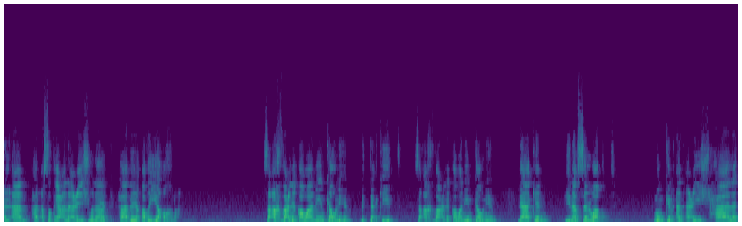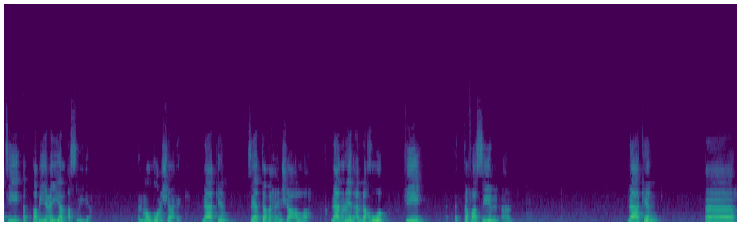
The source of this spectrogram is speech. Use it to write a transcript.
الآن هل أستطيع أن أعيش هناك؟ هذه قضية أخرى. سأخضع لقوانين كونهم بالتأكيد سأخضع لقوانين كونهم. لكن في نفس الوقت ممكن أن أعيش حالتي الطبيعية الأصلية. الموضوع شائك لكن سيتضح إن شاء الله. لا نريد أن نخوض في التفاصيل الآن. لكن آه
